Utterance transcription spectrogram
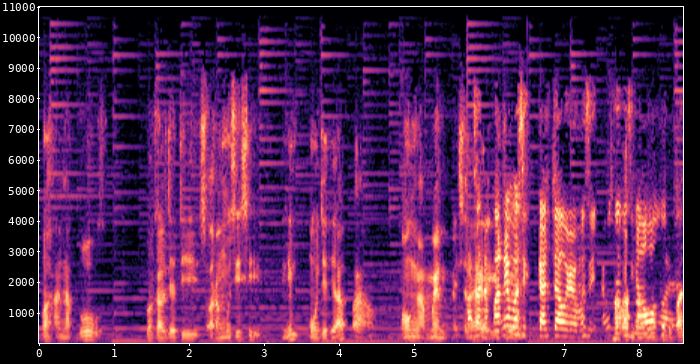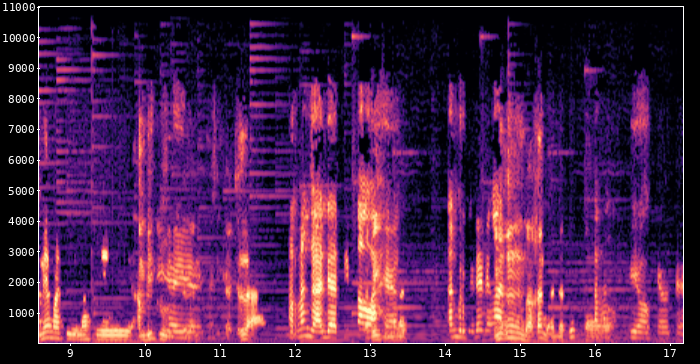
wah anakku bakal jadi seorang musisi ini mau jadi apa mau ngamen misalnya masa depannya gitu ya. masih kacau ya masih masih, masih ngawang masa ya. depannya ya. masih masih ambigu iya, gitu iya, iya. masih nggak jelas karena nggak ada titel lah ya kan berbeda dengan mm -hmm, bahkan nggak ada titel iya oke oke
